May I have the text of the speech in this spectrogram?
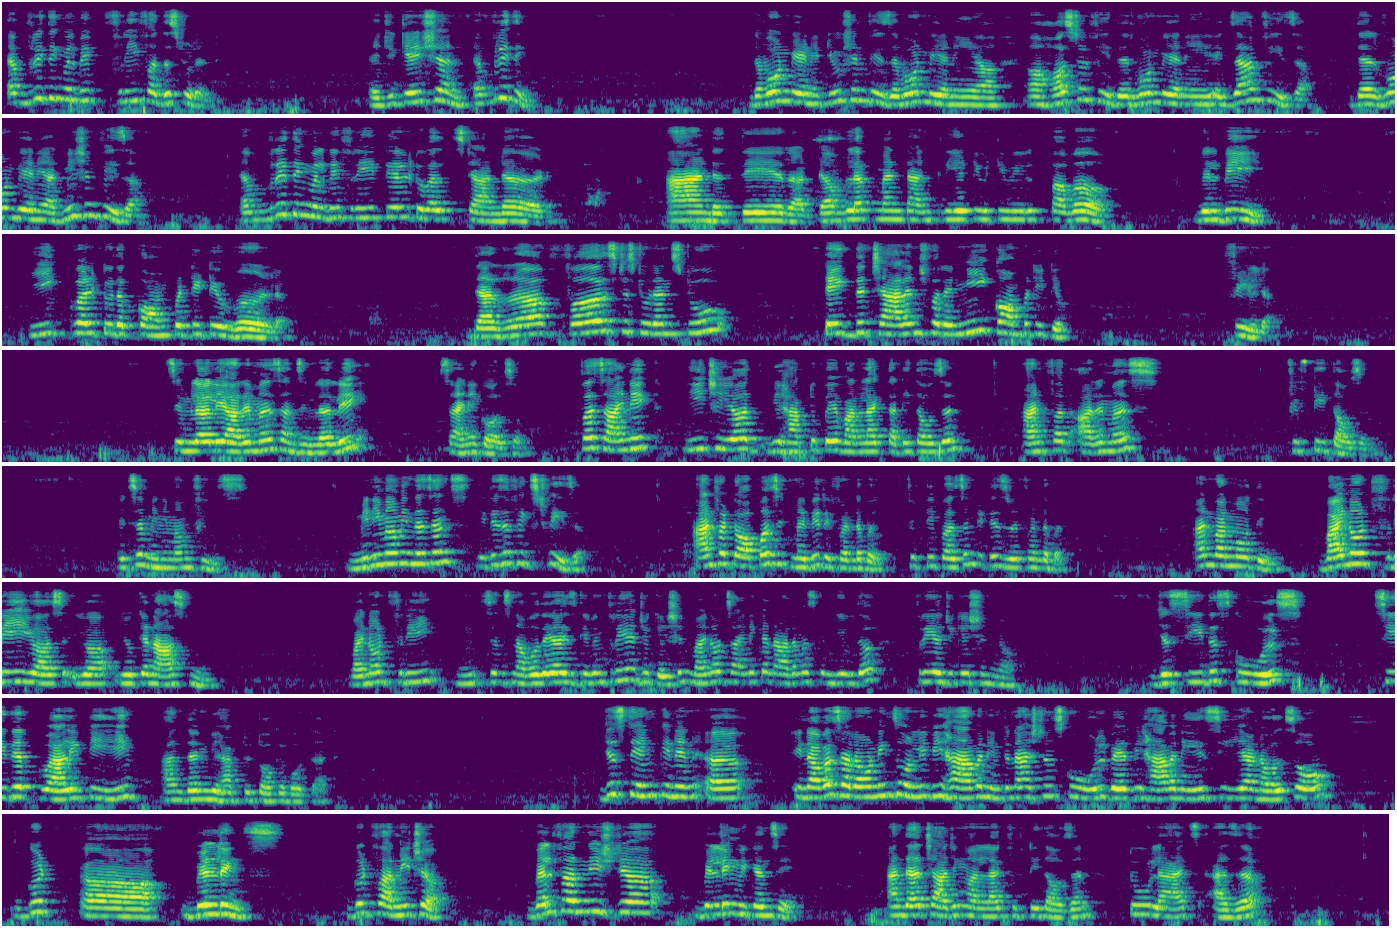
everything will be free for the student. Education, everything. There won't be any tuition fees. There won't be any uh, uh, hostel fee. There won't be any exam fees. There won't be any admission fees. Everything will be free till 12th standard. And their uh, development and creativity will power will be equal to the competitive world. Are first students to take the challenge for any competitive field. Similarly, RMS and similarly, Sainik also. For Sainik, each year we have to pay 1 lakh 30,000 and for RMS 50,000. It's a minimum fees. Minimum in the sense it is a fixed fees. And for toppers it may be refundable. 50% it is refundable. And one more thing. Why not free you, ask, you, are, you can ask me. Why not free? Since Navodaya is giving free education, why not Sainik and RMS can give the free education now? Just see the schools, see their quality, and then we have to talk about that. Just think in an, uh, in our surroundings only we have an international school where we have an AC and also good uh, buildings, good furniture, well furnished uh, building we can say, and they are charging one lakh fifty thousand, two lakhs as a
